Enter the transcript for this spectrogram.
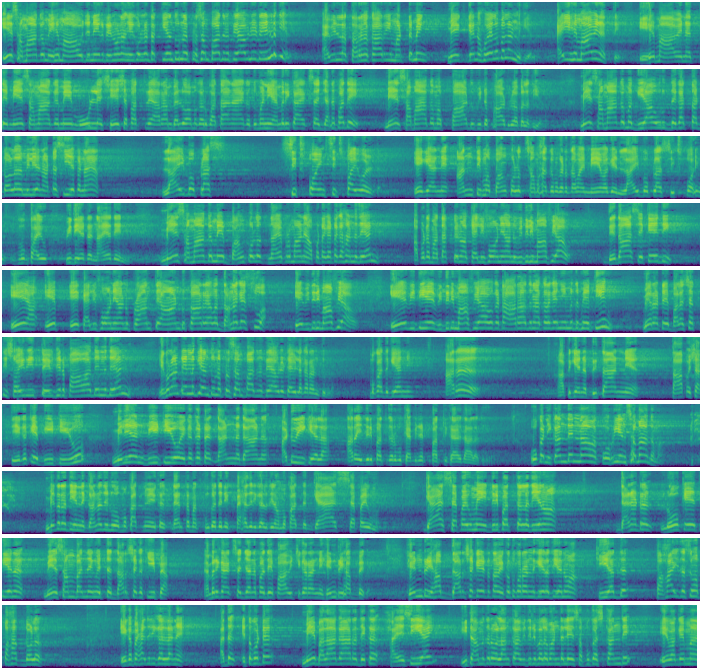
ඒ සමාගම එහෙම ආයෝජනයකට එනවා නම් ඒගොල්ලන්ට කියන්න තුනේ ප්‍රසම්පාදන ක්‍රියාවලියට එන්න කියලා. ඇවිල්ලා තරඟකාරී මට්ටමින් මේක ගැන හොයලා බලන්න කියලා. ඇයි එහෙම ආවේ නැත්තේ? එහෙම ආවේ නැත්තේ මේ සමාගමේ මූල්‍ය ශේෂපත්‍රය අරන් බැලුවම කරු කතානායකතුමනි ඇමරිකා එක්සත් ජනපදයේ මේ සමාගම පාඩු පිට පාඩු ලබලා තියෙනවා. මේ සමාගම ගිය අවුරුද්දේ ගත්ත ඩොලර් මිලියන 800ක ණයක්. ලයිබෝ ප්ලස් 6.65 වලට. ඒ කියන්නේ අන්තිම බංකොලොත් සමාගමකට තමයි මේ වගේ ලයිබෝ ප්ලස් 6.5 විදියට ණය දෙන්නේ. මේ සමාගමේ බංකොලොත් ණය ප්‍රමාණය අපට ගැට ගහන්න දෙයන්නේ. අපට මතක් වෙනවා කැලිෆෝනියානු විදුලි මාෆියාව 2001 දී ඒ ඒ ඒ කැලිෆෝනියානු ප්‍රාන්තය ආණ්ඩුකාරයව දන ගැස්සුවා. ඒ විදුලි මාෆියාව. ඒ විදිහේ විදුලි මාෆියාවකට ආරාධනා කර ගැනීමද මේ තියෙන්නේ. මේ රටේ බලශක්ති සොයිරීත්වය ඒ විදිහට පාවා දෙන්න දෙයන්නේ. ඒගොල්ලන්ට එන්න කියන තුන ප්‍රසම්පාදන ක්‍රියාවලියට ඇවිල්ලා කරන්න තුන. මොකද්ද කියන්නේ? අර අපි කියන බ්‍රිතාන්‍ය තාප ශක්තිය එකකේ BTU මිලියන් BTO එකකට ගන්න ගාන අඩුයි කියලා අර ඉදිරිපත් කරපු කැබිනට් පත්‍රිකාවේ දාලා තියෙනවා. ඕක නිකන් දෙන්නාව කොරියන් සමාගමක්. මෙතන තියෙන ගණදෙනුව මොකක්ද මේක දැන්ටමත් හුඟ දෙනෙක් පැහැදිලි කරලා තියෙනවා මොකක්ද ගෑස් සැපයුම. ගෑස් සැපයුමේ ඉදිරිපත් කරලා තියෙනවා දැනට ලෝකයේ තියෙන මේ සම්බන්ධයෙන් වෙච්ච දර්ශක කීපයක්. ඇමරිකා එක්සත් ජනපදයේ පාවිච්චි කරන්නේ හෙන්රි හබ් එක. හෙන්රි හබ් දර්ශකයට තව එකතු කරන්න කියලා තියෙනවා. කීයක්ද? 5.5ක් ඩොලර්. ඒක පැහැදිලි කරලා නැහැ. අද එතකොට මේ බලාගාර දෙක 600යි ඊට අමතරව ලංකා විදුලි බල මණ්ඩලයේ සපුගස් කන්දේ ඒ වගේම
